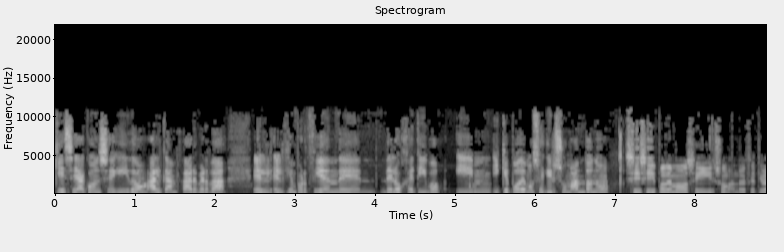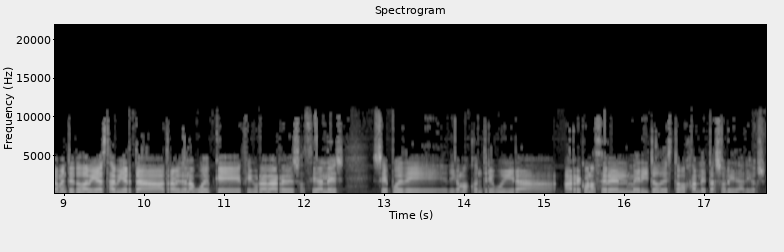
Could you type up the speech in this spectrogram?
que se ha conseguido alcanzar, ¿verdad?, el, el 100% de, del objetivo y, y, que podemos seguir sumando, ¿no? Sí, sí, podemos seguir sumando. Efectivamente, todavía está abierta a través de la web que figura las redes sociales se puede, digamos, contribuir a, reconocer el mérito de estos atletas solidarios.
